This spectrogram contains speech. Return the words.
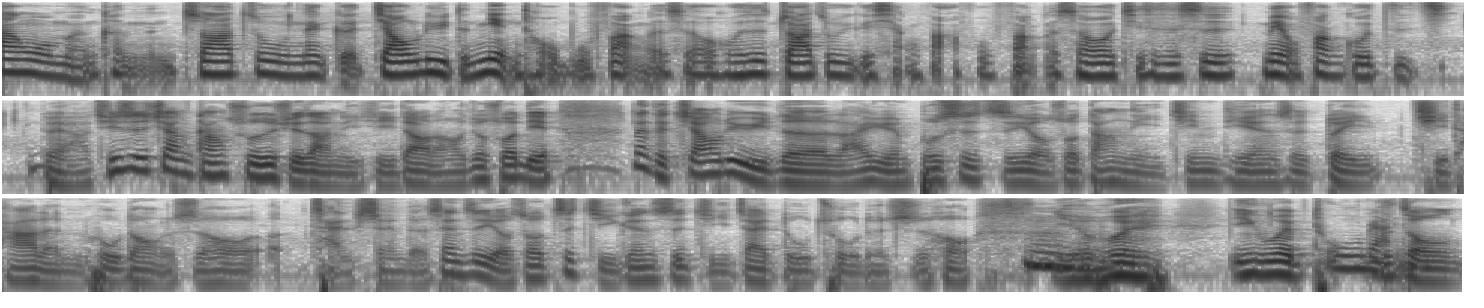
当我们可能抓住那个焦虑的念头不放的时候，或是抓住一个想法不放的时候，其实是没有放过自己。对啊，其实像刚苏志学长你提到的，我就说连那个焦虑的来源不是只有说当你今天是对其他人互动的时候、呃产生的，甚至有时候自己跟自己在独处的时候，也会因为突然那种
